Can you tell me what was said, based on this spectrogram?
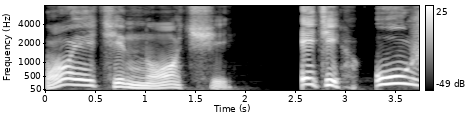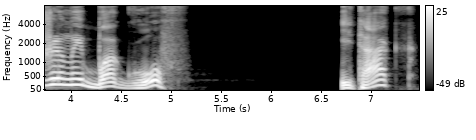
О, эти ночи, эти ужины богов! Итак,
